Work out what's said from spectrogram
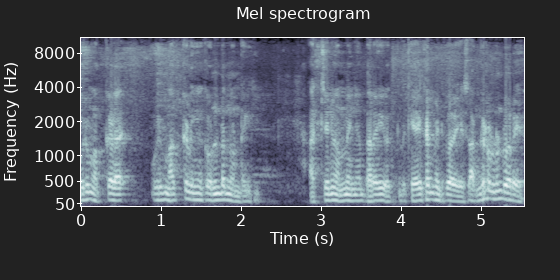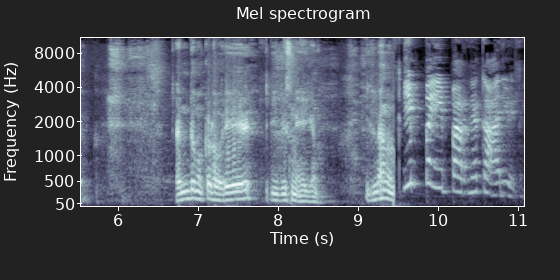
ഒരു മക്കളെ ഒരു മക്കൾ നിങ്ങൾക്ക് ഉണ്ടെന്നുണ്ടെങ്കിൽ അച്ഛനും അമ്മയും ഞാൻ പറയുക ഇത് കേൾക്കാൻ വേണ്ടി പറയുക സങ്കടമുള്ളതുകൊണ്ട് പറയുക രണ്ട് മക്കളെ ഒരേ രീതിയിൽ സ്നേഹിക്കണം. ഇപ്പൊ ഈ പറഞ്ഞ കാര്യമില്ലേ?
